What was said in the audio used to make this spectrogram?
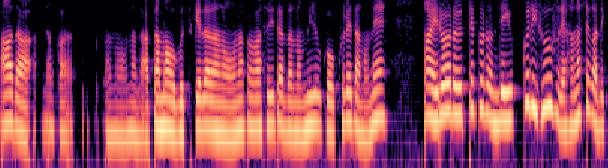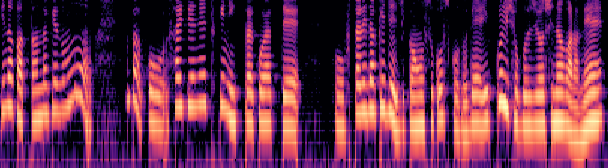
ああだなんかあのなんだ頭をぶつけただのお腹が空いただのミルクをくれだのね。まあいろいろ言ってくるんでゆっくり夫婦で話ができなかったんだけどもやっぱこう最低ね月に1回こうやってこう2人だけで時間を過ごすことでゆっくり食事をしながらね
